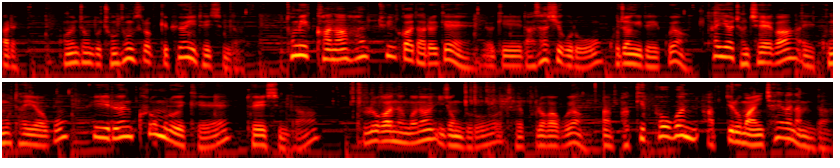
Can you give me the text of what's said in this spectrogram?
아래 어느 정도 정성스럽게 표현이 되어 있습니다. 토미카나 핫휠과 다르게 여기 나사식으로 고정이 되어 있고요. 타이어 전체가 예, 고무 타이어고 휠은 크롬으로 이렇게 되어 있습니다. 굴러가는 거는 이 정도로 잘 굴러가고요. 아, 바퀴 폭은 앞뒤로 많이 차이가 납니다.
